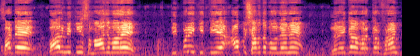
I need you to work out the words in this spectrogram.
ਸਾਡੇ ਵਾਲਮੀਕੀ ਸਮਾਜ ਬਾਰੇ ਟਿੱਪਣੀ ਕੀਤੀ ਹੈ ਅਪਸ਼ਬਦ ਬੋਲੇ ਨੇ, ਨਰੇਗਾ ਵਰਕਰ ਫਰੰਟ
